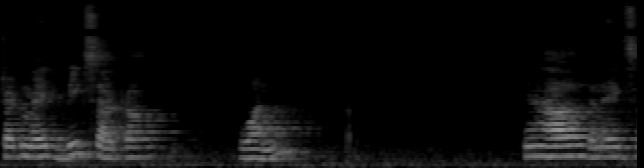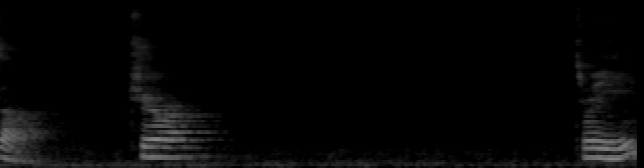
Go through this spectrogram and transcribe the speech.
Try to make big circle one. Inhale then exhale. Two. Three.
